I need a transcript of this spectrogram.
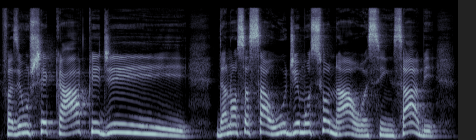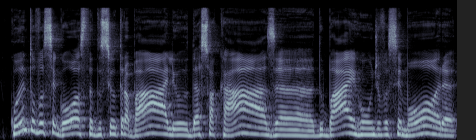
Fazer um check-up de da nossa saúde emocional, assim, sabe? Quanto você gosta do seu trabalho, da sua casa, do bairro onde você mora.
